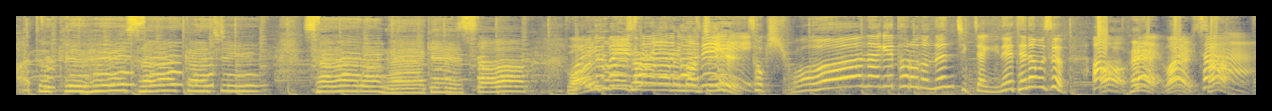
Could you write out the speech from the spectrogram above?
어떻게 회사까지 사랑하겠어. 월급을 사랑하는 거지. 속 시원하게 털어놓는 직장인의 대나무 숲, 어회월사.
